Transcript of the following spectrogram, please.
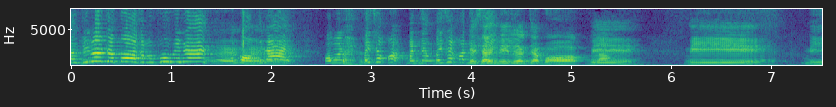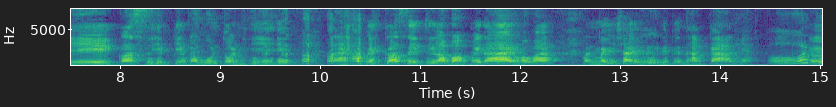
มันมีเรื่องจะบอกแต่มันพูดไม่ได้มันบอกไม่ได้ เพราะมันไม่ใช่ข้อมันยังไม่ใช่ข้อเท็ไม่จใช่จริงมีเรื่องจะบอกมีเหรอมี มี gossip เกี่ยวกับหุ้นตัวนี้ แต่เป็น gossip ที่เราบอกไม่ได้ เพราะว่ามันไม่ใช่เรื่องที่เป็นทางการไงโอ้ยกู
